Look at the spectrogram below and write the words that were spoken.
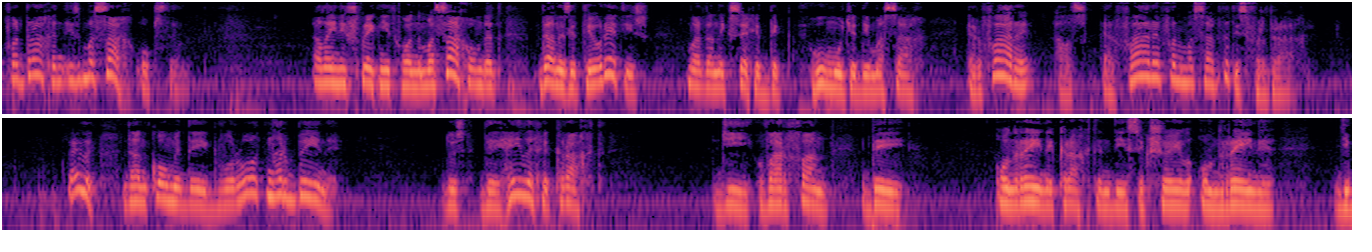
verdragen is massag opstellen. Alleen ik spreek niet van massag, omdat dan is het theoretisch, maar dan ik zeg het, hoe moet je die massag ervaren, als ervaren van massag, dat is verdragen. Eigenlijk, dan komen de gworot naar binnen. Dus de heilige kracht, die, waarvan de onreine krachten, die seksuele onreine die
